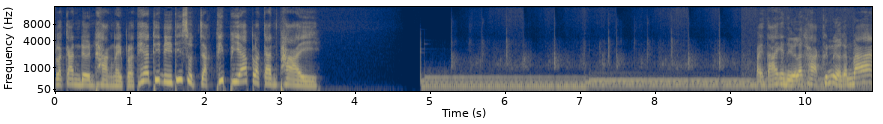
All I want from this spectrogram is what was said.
ประกันเดินทางในประเทศที่ดีที่สุดจากทิพยประกันภัย ไปใต้กันเยอะแล้วค่ะ ขึ้นเหนือกันบ้าง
